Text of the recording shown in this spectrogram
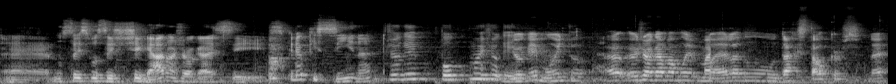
é, não sei se vocês chegaram a jogar esse. Eu creio que sim, né? Joguei pouco, mas joguei. Joguei muito. Eu, eu jogava com ela no Darkstalkers, né?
